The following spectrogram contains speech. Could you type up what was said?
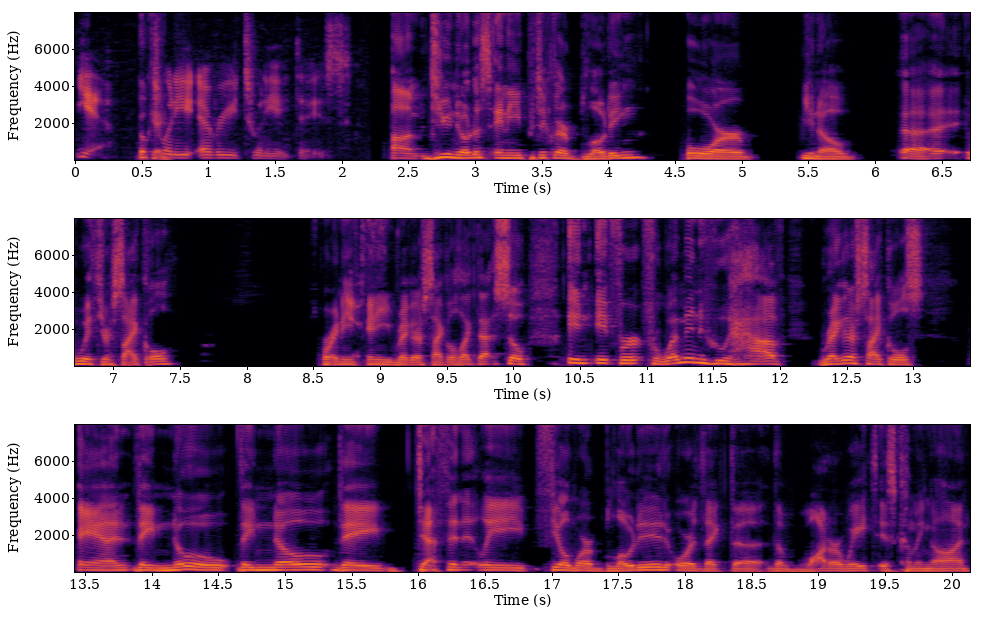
Yeah. Okay. Twenty every twenty-eight days. Um, do you notice any particular bloating or you know uh, with your cycle or any any regular cycles like that. So in it for for women who have regular cycles and they know they know they definitely feel more bloated or like the the water weight is coming on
